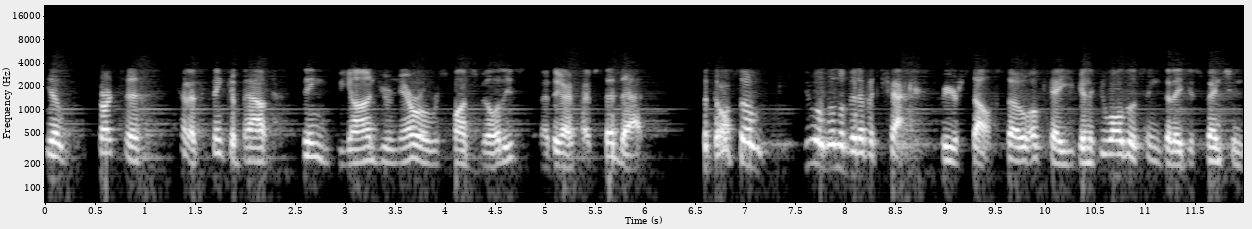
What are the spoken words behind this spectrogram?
you know, start to kind of think about things beyond your narrow responsibilities. I think I've, I've said that. But also do a little bit of a check for yourself. So, okay, you're going to do all those things that I just mentioned.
